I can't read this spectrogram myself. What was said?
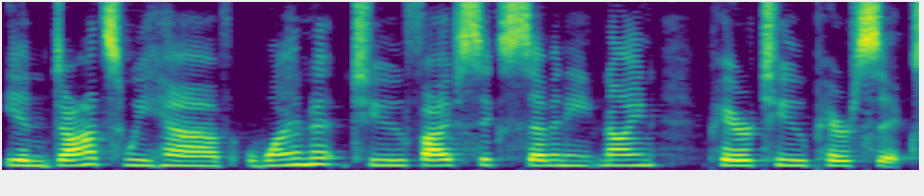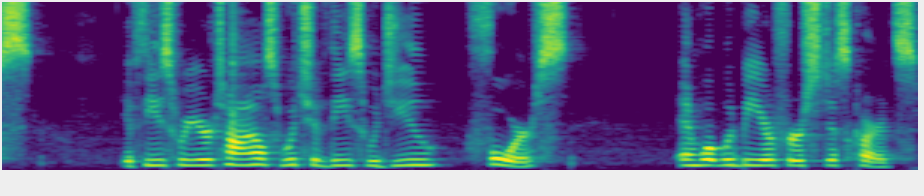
In dots, we have one, two, five, six, seven, eight, nine, pair two, pair six. If these were your tiles, which of these would you force? And what would be your first discards?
